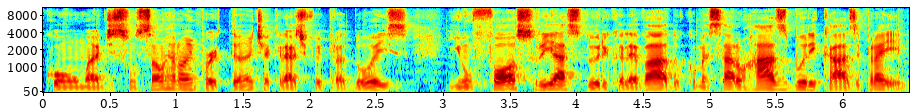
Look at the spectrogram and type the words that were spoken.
com uma disfunção renal importante, a creatina foi para 2, e um fósforo e ácido úrico elevado, começaram rasburicase para ele.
